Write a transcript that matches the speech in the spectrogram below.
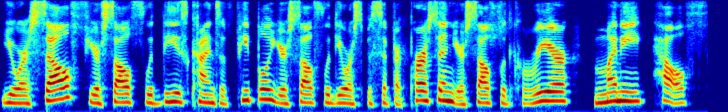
yourself, yourself with these kinds of people, yourself with your specific person, yourself with career, money, health,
